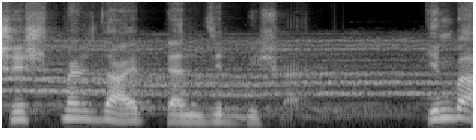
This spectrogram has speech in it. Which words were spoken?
শেষমেশ যায় ট্যানজিট বিষয়, কিংবা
